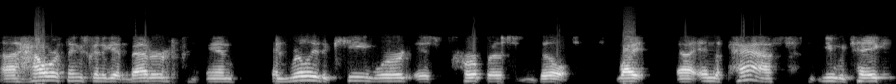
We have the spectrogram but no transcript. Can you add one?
Uh, how are things going to get better? And and really the key word is purpose built. Right? Uh, in the past, you would take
